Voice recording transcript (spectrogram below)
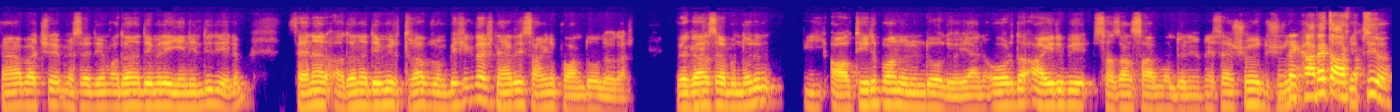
Fenerbahçe mesela diyelim Adana Demir'e yenildi diyelim. Fener, Adana Demir, Trabzon, Beşiktaş neredeyse aynı puanda oluyorlar. Ve Galatasaray bunların 6-7 puan önünde oluyor. Yani orada ayrı bir sazan sarmalı dönüyor. Mesela şöyle düşünün. Rekabet artıyor.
